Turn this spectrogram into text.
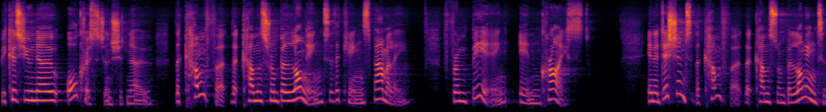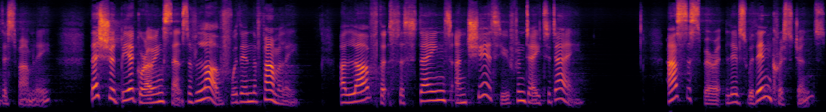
because you know, all Christians should know, the comfort that comes from belonging to the king's family, from being in Christ. In addition to the comfort that comes from belonging to this family, there should be a growing sense of love within the family, a love that sustains and cheers you from day to day. As the Spirit lives within Christians,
